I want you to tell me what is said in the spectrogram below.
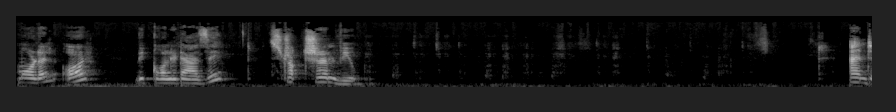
model or we call it as a structural view. And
